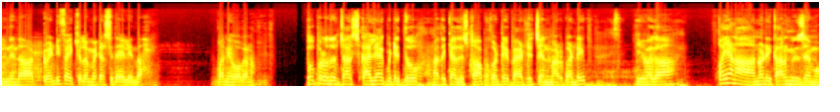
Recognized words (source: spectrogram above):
ಇಲ್ಲಿಂದ ಟ್ವೆಂಟಿ ಫೈವ್ ಕಿಲೋಮೀಟರ್ಸ್ ಇದೆ ಇಲ್ಲಿಂದ. ಬನ್ನಿ, ಹೋಗೋಣ. ಗೋಪುರದ ಚಾರ್ಜ್ ಖಾಲಿ ಆಗ್ಬಿಟ್ಟಿತ್ತು. ಅದಕ್ಕೆ ಅಲ್ಲಿ ಸ್ಟಾಪ್ ಕೊಟ್ಟು ಬ್ಯಾಟ್ರಿ ಚೇಂಜ್ ಮಾಡ್ಕೊಂಡು ಇವಾಗ ಪಯಣ, ನೋಡಿ ಕಾರ್ ಮ್ಯೂಸಿಯಮು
